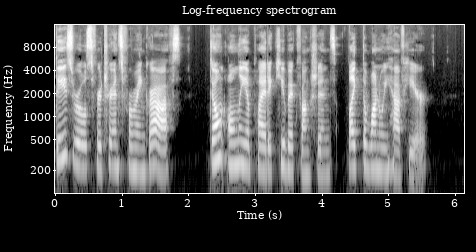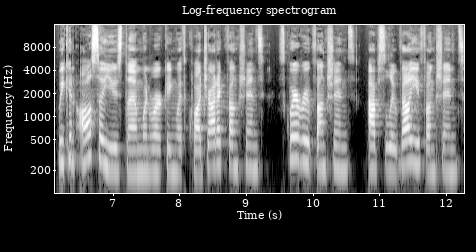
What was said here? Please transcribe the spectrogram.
These rules for transforming graphs don't only apply to cubic functions like the one we have here. We can also use them when working with quadratic functions, square root functions, absolute value functions,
